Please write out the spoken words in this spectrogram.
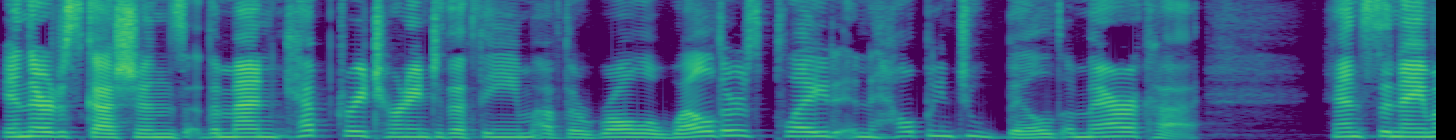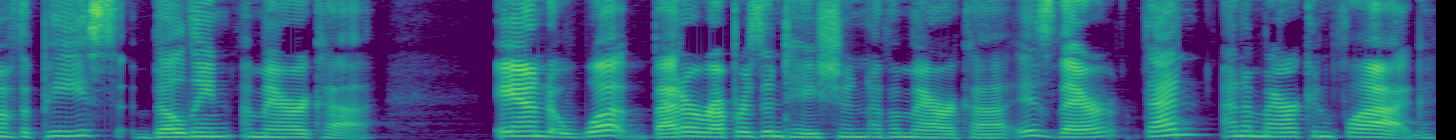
In their discussions, the men kept returning to the theme of the role welders played in helping to build America. Hence the name of the piece, Building America. And what better representation of America is there than an American flag?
